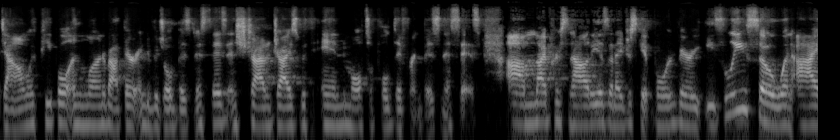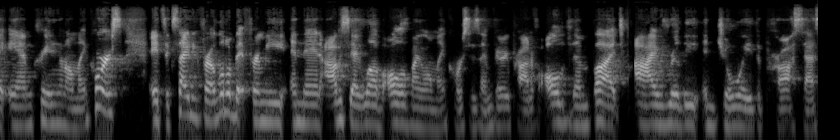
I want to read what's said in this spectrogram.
down with people and learn about their individual businesses and strategize within multiple different businesses. Um, my personality is that I just get bored very easily. So when I am creating an online course, it's exciting for a little bit for me. And then obviously, I love all of my online courses. I'm very proud of all of them, but I really enjoy the process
